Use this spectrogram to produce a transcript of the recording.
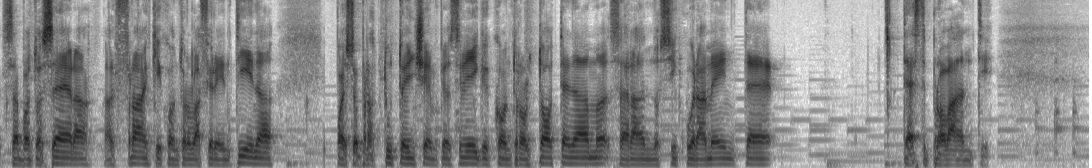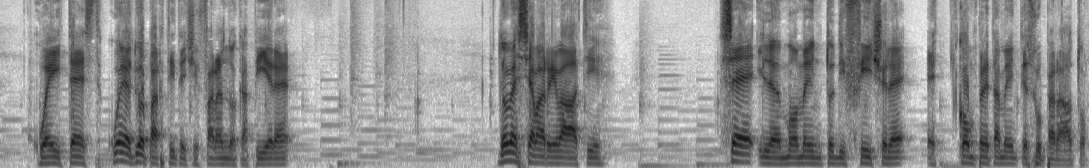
sabato sera al Franchi contro la Fiorentina, poi soprattutto in Champions League contro il Tottenham, saranno sicuramente test provanti. Quei test, quelle due partite ci faranno capire dove siamo arrivati, se il momento difficile è completamente superato,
